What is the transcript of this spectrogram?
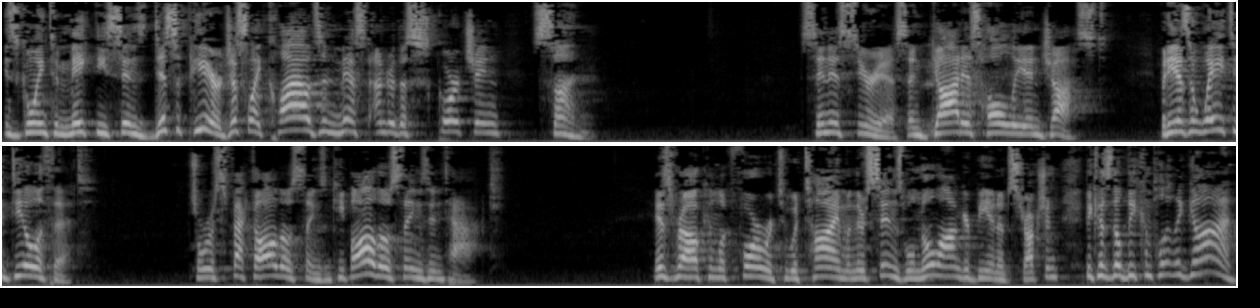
is going to make these sins disappear just like clouds and mist under the scorching sun. Sin is serious and God is holy and just. But He has a way to deal with it. So respect all those things and keep all those things intact. Israel can look forward to a time when their sins will no longer be an obstruction because they'll be completely gone.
